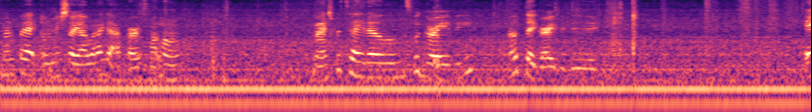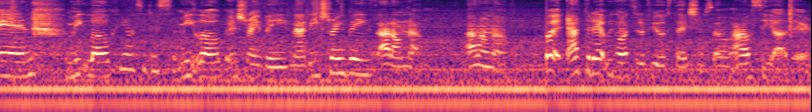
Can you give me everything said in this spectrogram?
Matter of fact, let me show y'all what I got first. Hold on. Mashed potatoes with gravy. I that gravy good. And meatloaf. Can y'all see this? Meatloaf and string beans. Now these string beans, I don't know. I don't know. But after that, we're going to the fuel station. So I'll see y'all there.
